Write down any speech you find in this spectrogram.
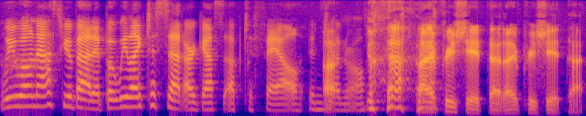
we won't ask you about it, but we like to set our guests up to fail in Uh, general. I appreciate that. I appreciate that.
